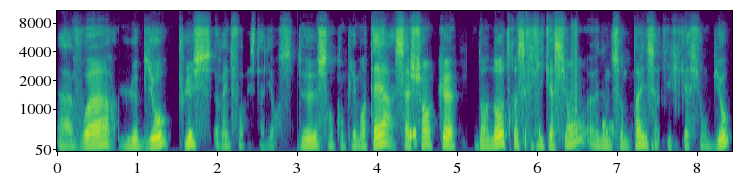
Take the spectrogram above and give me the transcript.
à avoir le bio plus Rainforest Alliance. Deux sont complémentaires, sachant que dans notre certification, nous ne sommes pas une certification bio.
